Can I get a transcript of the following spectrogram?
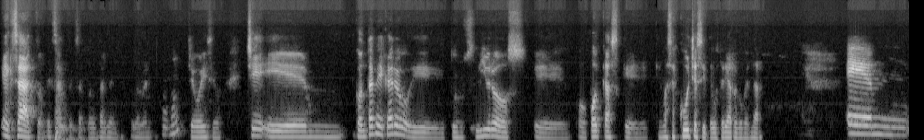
Exacto, exacto, exacto, totalmente, totalmente. Che, buenísimo. Che, eh, contame, Caro, eh, tus libros eh, o podcasts que, más escuches y te gustaría recomendar. Em,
